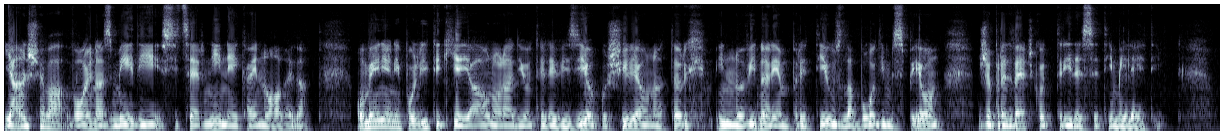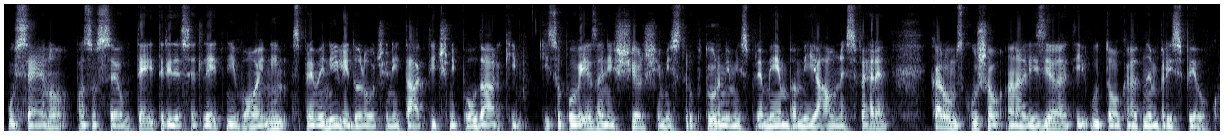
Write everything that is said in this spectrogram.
Janševa vojna z mediji sicer ni nekaj novega. Omenjeni politik je javno radio televizijo pošiljal na trg in novinarjem pretil z labodim spevom že pred več kot 30 leti. Vseeno pa so se v tej 30-letni vojni spremenili določeni taktični poudarki, ki so povezani s širšimi strukturnimi spremembami javne sfere, kar bom skušal analizirati v tokratnem prispevku.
